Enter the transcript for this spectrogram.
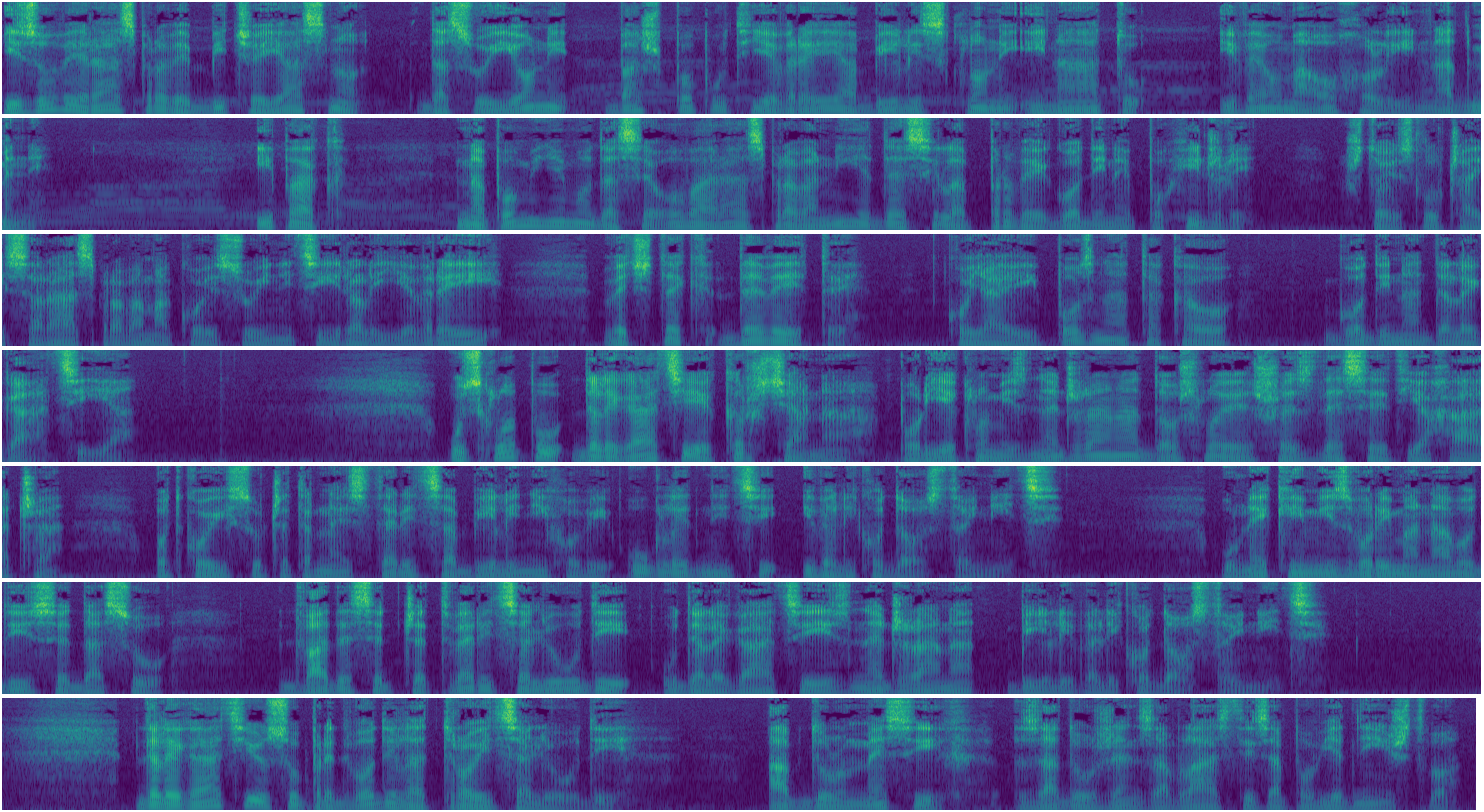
Iz ove rasprave bit će jasno da su i oni, baš poput jevreja, bili skloni i natu i veoma oholi i nadmeni. Ipak, napominjemo da se ova rasprava nije desila prve godine po Hidžri, što je slučaj sa raspravama koje su inicirali jevreji, već tek devete, koja je i poznata kao godina delegacija. U sklopu delegacije kršćana, porijeklom iz Neđrana, došlo je 60 jahača, od kojih su 14 terica bili njihovi uglednici i velikodostojnici. U nekim izvorima navodi se da su 24 ljudi u delegaciji iz Neđrana bili velikodostojnici. Delegaciju su predvodila trojica ljudi. Abdul Mesih, zadužen za vlast i zapovjedništvo,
